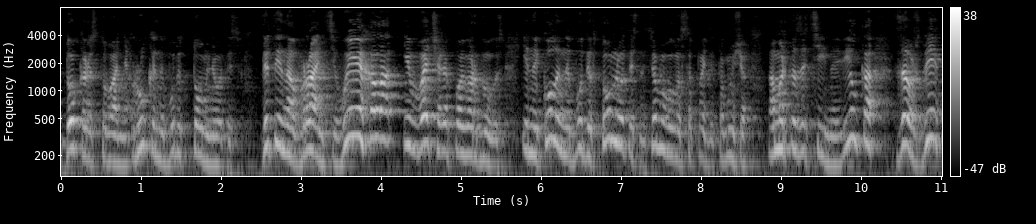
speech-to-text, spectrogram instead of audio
до користування. Руки не будуть втомлюватись. Дитина вранці виїхала і ввечері повернулась. І ніколи не буде втомлюватись на цьому велосипеді, тому що амортизаційна вілка завжди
